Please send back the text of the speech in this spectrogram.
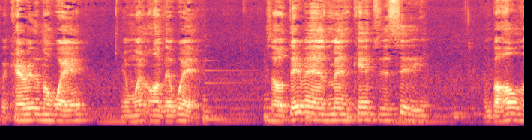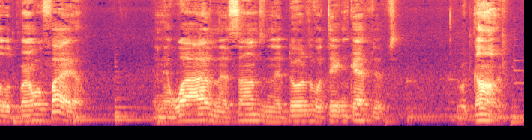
but carried them away and went on their way. So David and his men came to the city, and behold, it was burned with fire, and their wives and their sons and their daughters were taken captives. They were gone.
